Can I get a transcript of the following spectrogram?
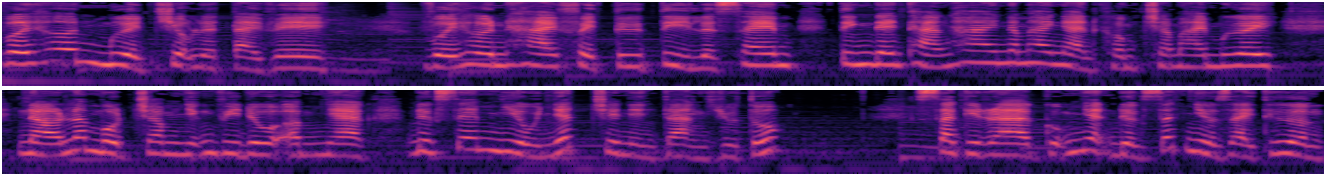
với hơn 10 triệu lượt tải về. Với hơn 2,4 tỷ lượt xem tính đến tháng 2 năm 2020, nó là một trong những video âm nhạc được xem nhiều nhất trên nền tảng YouTube. Shakira cũng nhận được rất nhiều giải thưởng,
